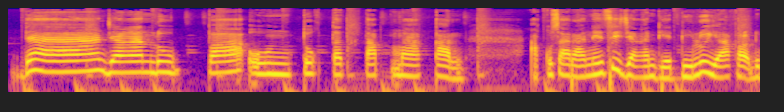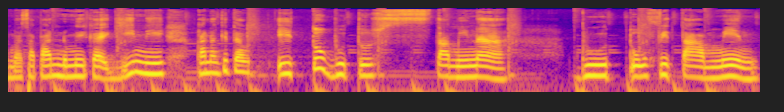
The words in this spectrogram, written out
Dan jangan lupa untuk tetap makan. Aku saranin sih jangan diet dulu ya kalau di masa pandemi kayak gini. Karena kita itu butuh stamina, butuh vitamin,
